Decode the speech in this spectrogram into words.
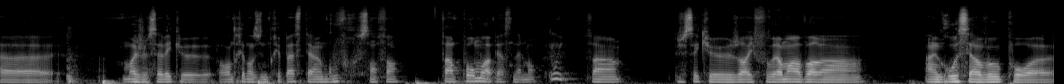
Euh, moi, je savais que rentrer dans une prépa, c'était un gouffre sans fin. Enfin, pour moi, personnellement. Oui. Enfin, je sais que genre, il faut vraiment avoir un, un gros cerveau pour, euh,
